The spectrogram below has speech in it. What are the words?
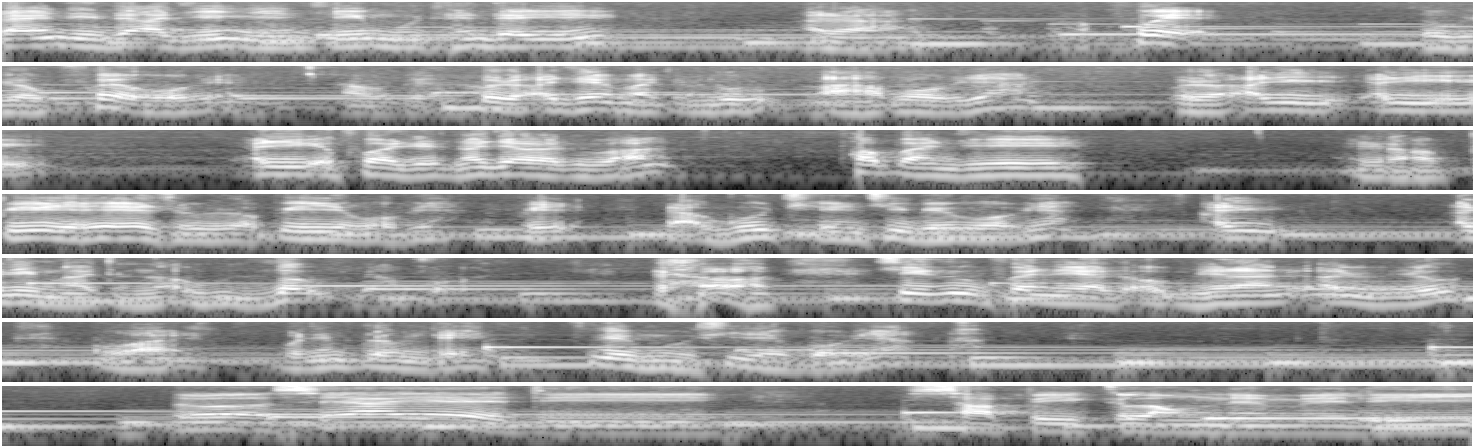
တိုင်းဒေသကြီးရင်ကျင်းမှုထင်တဲ့ရင်အဲ့ဒါအဖွဲ့ဆိုပြီးတော့ဖွဲ့ဟောဗျဟုတ်ကဲ့ဆိုတော့အဲ့ဒီမှာကျွန်တော်ပါပေါ့ဗျာဆိုတော့အဲ့ဒီအဲ့ဒီအဲ့ဒီအဖွဲ့တွေနောက်ကြတော့သူကထောက်ပံ့ခြင်းအဲ့တော့ပေးတယ်ဆိုတော့ပေးရပေါ့ဗျာပေးတော့အခုချင်းကြည့်ပဲပေါ့ဗျာအဲ့ဒီအဲ့ဒီမှာကျွန်တော်အခုလုပ်တာပေါ့တော့ကျေးဇူးဖွင့်နေရတော့အများအားအဲ့လိုမျိုးဟိုဟာဘယ်နည်းပြုံးတယ်ပြည့်မှုရှိတယ်ပေါ့ဗျာအဲ့ တော့ဆရာရဲ့ဒီစာပေကလောင်နာမည်လေး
